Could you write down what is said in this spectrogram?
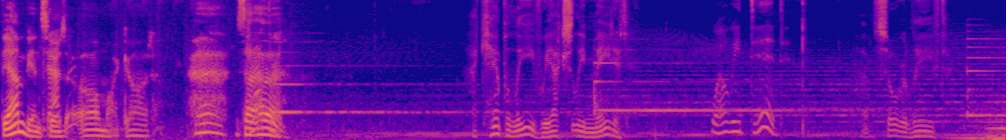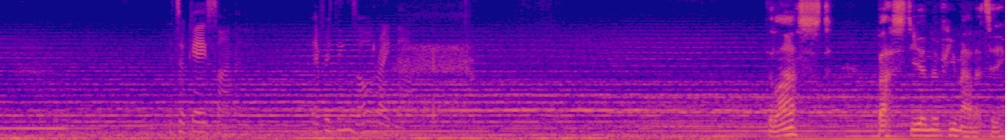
The ambience here is... Oh my god. is that Catherine. her? I can't believe we actually made it. Well, we did. I'm so relieved. It's okay, Simon. Everything's all right now. The last bastion of humanity.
